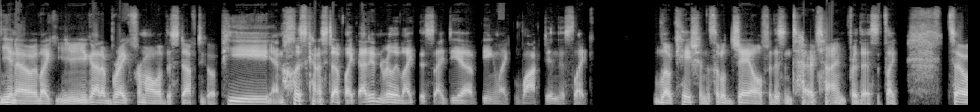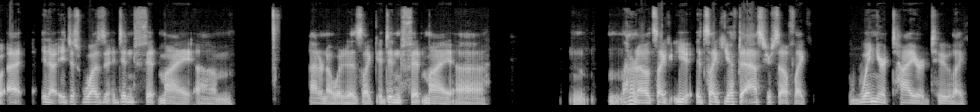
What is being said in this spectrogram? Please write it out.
you know, like you, you got to break from all of this stuff to go pee and all this kind of stuff. Like I didn't really like this idea of being like locked in this like location, this little jail for this entire time for this. It's like, so uh, you know, it just wasn't. It didn't fit my. um I don't know what it is. Like it didn't fit my. uh I don't know. It's like you. It's like you have to ask yourself, like, when you're tired, too. Like,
